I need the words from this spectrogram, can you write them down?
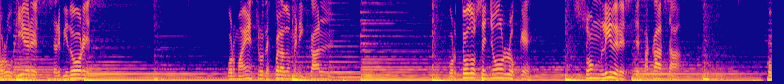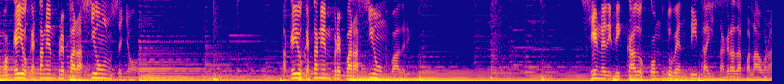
por ujieres, servidores, por maestros de escuela dominical, por todos, Señor, los que son líderes de esta casa, como aquellos que están en preparación, Señor. Aquellos que están en preparación, Padre. Sean edificados con tu bendita y sagrada palabra.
